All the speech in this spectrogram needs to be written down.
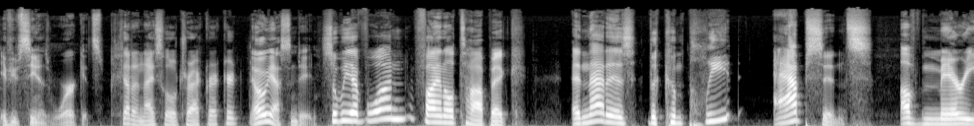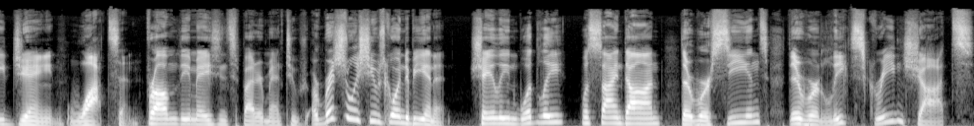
if you've seen his work, it's He's got a nice little track record. oh yes, indeed. So we have one final topic, and that is the complete absence of Mary Jane Watson from The Amazing Spider Man 2. Originally, she was going to be in it. Shailene Woodley was signed on. There were scenes, there were leaked screenshots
